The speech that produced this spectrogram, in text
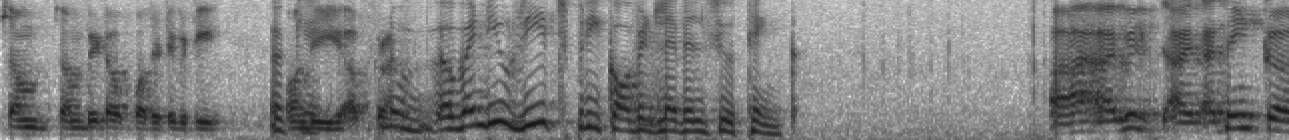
some some bit of positivity on the upfront. No, uh, when do you reach pre-COVID levels, you think? I, I will. I, I think uh,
